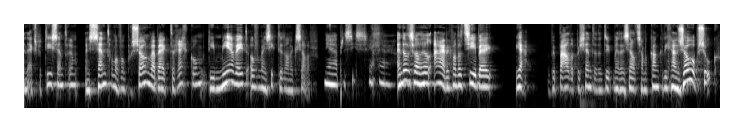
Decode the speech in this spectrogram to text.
een expertisecentrum, een centrum of een persoon waarbij ik terechtkom die meer weet over mijn ziekte dan ik zelf. Ja, precies. Ja, ja, ja. En dat is wel heel aardig, want dat zie je bij ja, bepaalde patiënten natuurlijk met een zeldzame kanker. Die gaan zo op zoek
